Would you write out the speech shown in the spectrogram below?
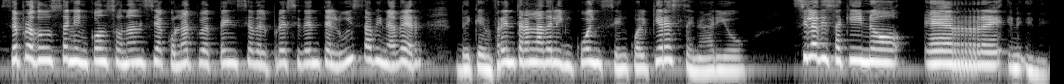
se producen en consonancia con la advertencia del presidente Luis Abinader de que enfrentarán la delincuencia en cualquier escenario. Sila Disaquino, RNN.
